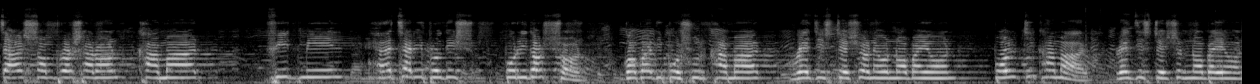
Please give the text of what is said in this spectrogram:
চাষ সম্প্রসারণ খামার ফিড মিল হ্যাচারি পরিদর্শন গবাদি পশুর খামার রেজিস্ট্রেশন ও নবায়ন পোলট্রি খামার রেজিস্ট্রেশন নবায়ন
